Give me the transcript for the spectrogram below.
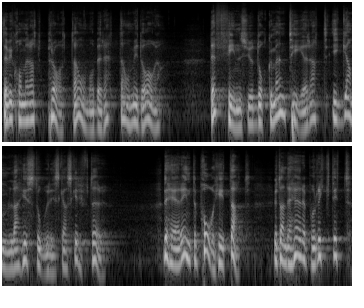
Det vi kommer att prata om och berätta om idag det finns ju dokumenterat i gamla historiska skrifter. Det här är inte påhittat, utan det här är på riktigt.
